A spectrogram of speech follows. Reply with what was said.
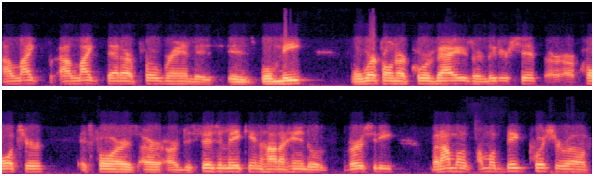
I like I like that our program is is we'll meet, we'll work on our core values, our leadership, our, our culture, as far as our, our decision making, how to handle adversity. But I'm a I'm a big pusher of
